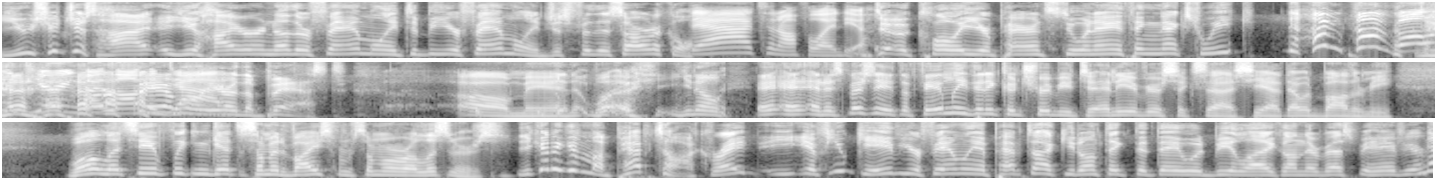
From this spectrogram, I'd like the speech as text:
You should just hire you hire another family to be your family just for this article. That's an awful idea. D- uh, Chloe, your parents doing anything next week? I'm not volunteering my mom and Family dad. are the best. Oh man, well, you know, and, and especially if the family didn't contribute to any of your success, yeah, that would bother me. Well, let's see if we can get some advice from some of our listeners. You got to give them a pep talk, right? If you gave your family a pep talk, you don't think that they would be like on their best behavior? no,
